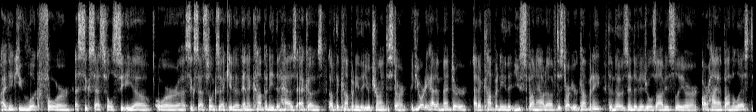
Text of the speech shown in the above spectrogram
I think you look for a successful CEO or a successful executive in a company that has echoes of the company that you're trying to start. If you already had a mentor at a company that you spun out of to start your company, then those individuals obviously are, are high up on the list.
